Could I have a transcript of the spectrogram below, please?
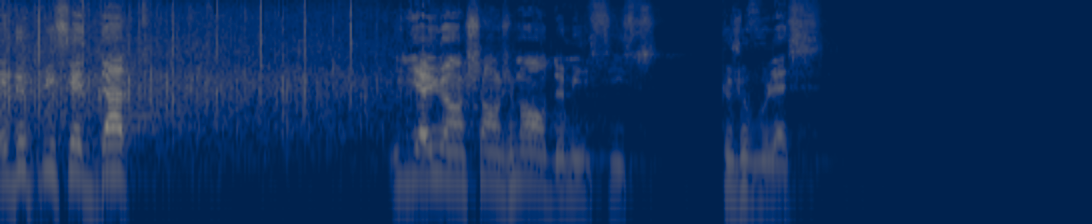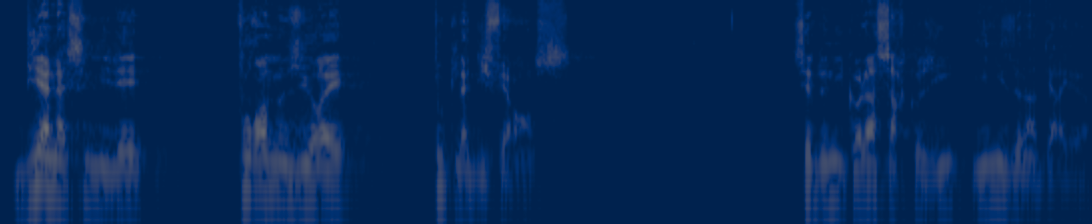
Et depuis cette date, il y a eu un changement en 2006 que je vous laisse bien assimiler pour en mesurer toute la différence. C'est de Nicolas Sarkozy, ministre de l'Intérieur.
